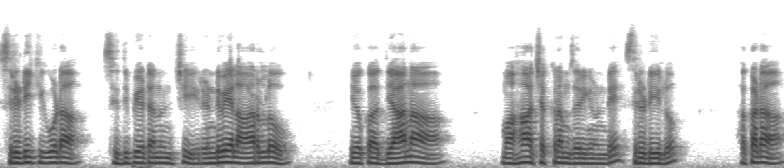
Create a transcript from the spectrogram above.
షిరిడీకి కూడా సిద్దిపేట నుంచి రెండు వేల ఆరులో ఈ యొక్క ధ్యాన మహాచక్రం జరిగి ఉండే షిరిడీలో. అక్కడ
